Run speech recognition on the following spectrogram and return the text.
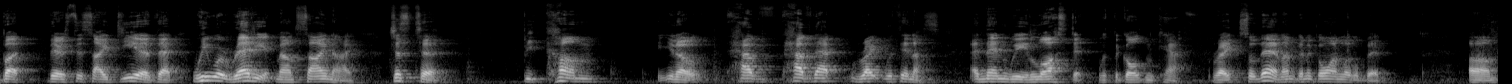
But there's this idea that we were ready at Mount Sinai just to become, you know, have, have that right within us. And then we lost it with the golden calf, right? So then I'm going to go on a little bit. Um,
